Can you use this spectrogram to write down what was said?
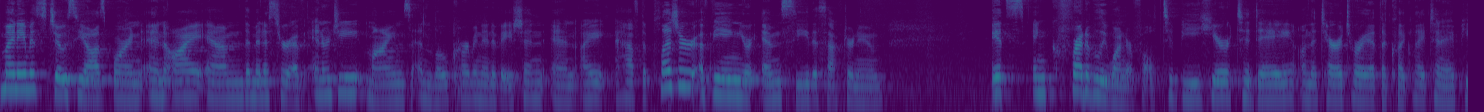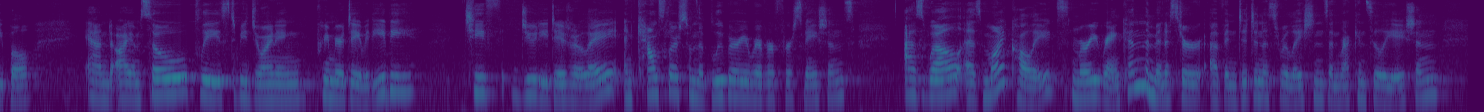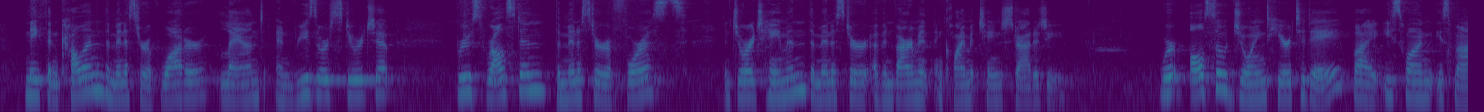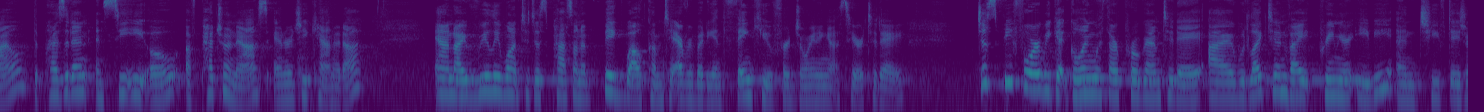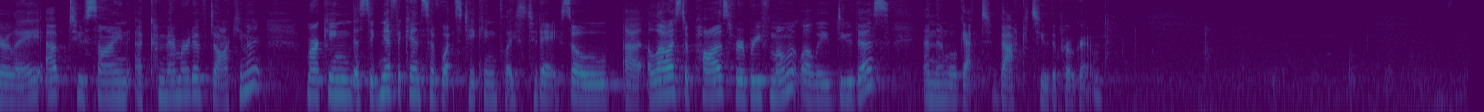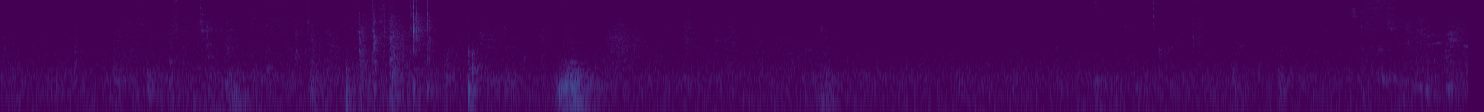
My name is Josie Osborne, and I am the Minister of Energy, Mines, and Low Carbon Innovation, and I have the pleasure of being your MC this afternoon. It's incredibly wonderful to be here today on the territory of the Lheidli people, and I am so pleased to be joining Premier David Eby, Chief Judy Desjarlais, and councillors from the Blueberry River First Nations, as well as my colleagues, Murray Rankin, the Minister of Indigenous Relations and Reconciliation, Nathan Cullen, the Minister of Water, Land and Resource Stewardship, Bruce Ralston, the Minister of Forests, and George Heyman, the Minister of Environment and Climate Change Strategy. We're also joined here today by Iswan Ismail, the President and CEO of Petronas Energy Canada. And I really want to just pass on a big welcome to everybody and thank you for joining us here today. Just before we get going with our program today, I would like to invite Premier Eby and Chief Desjarlais up to sign a commemorative document marking the significance of what's taking place today. So uh, allow us to pause for a brief moment while we do this, and then we'll get back to the program.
